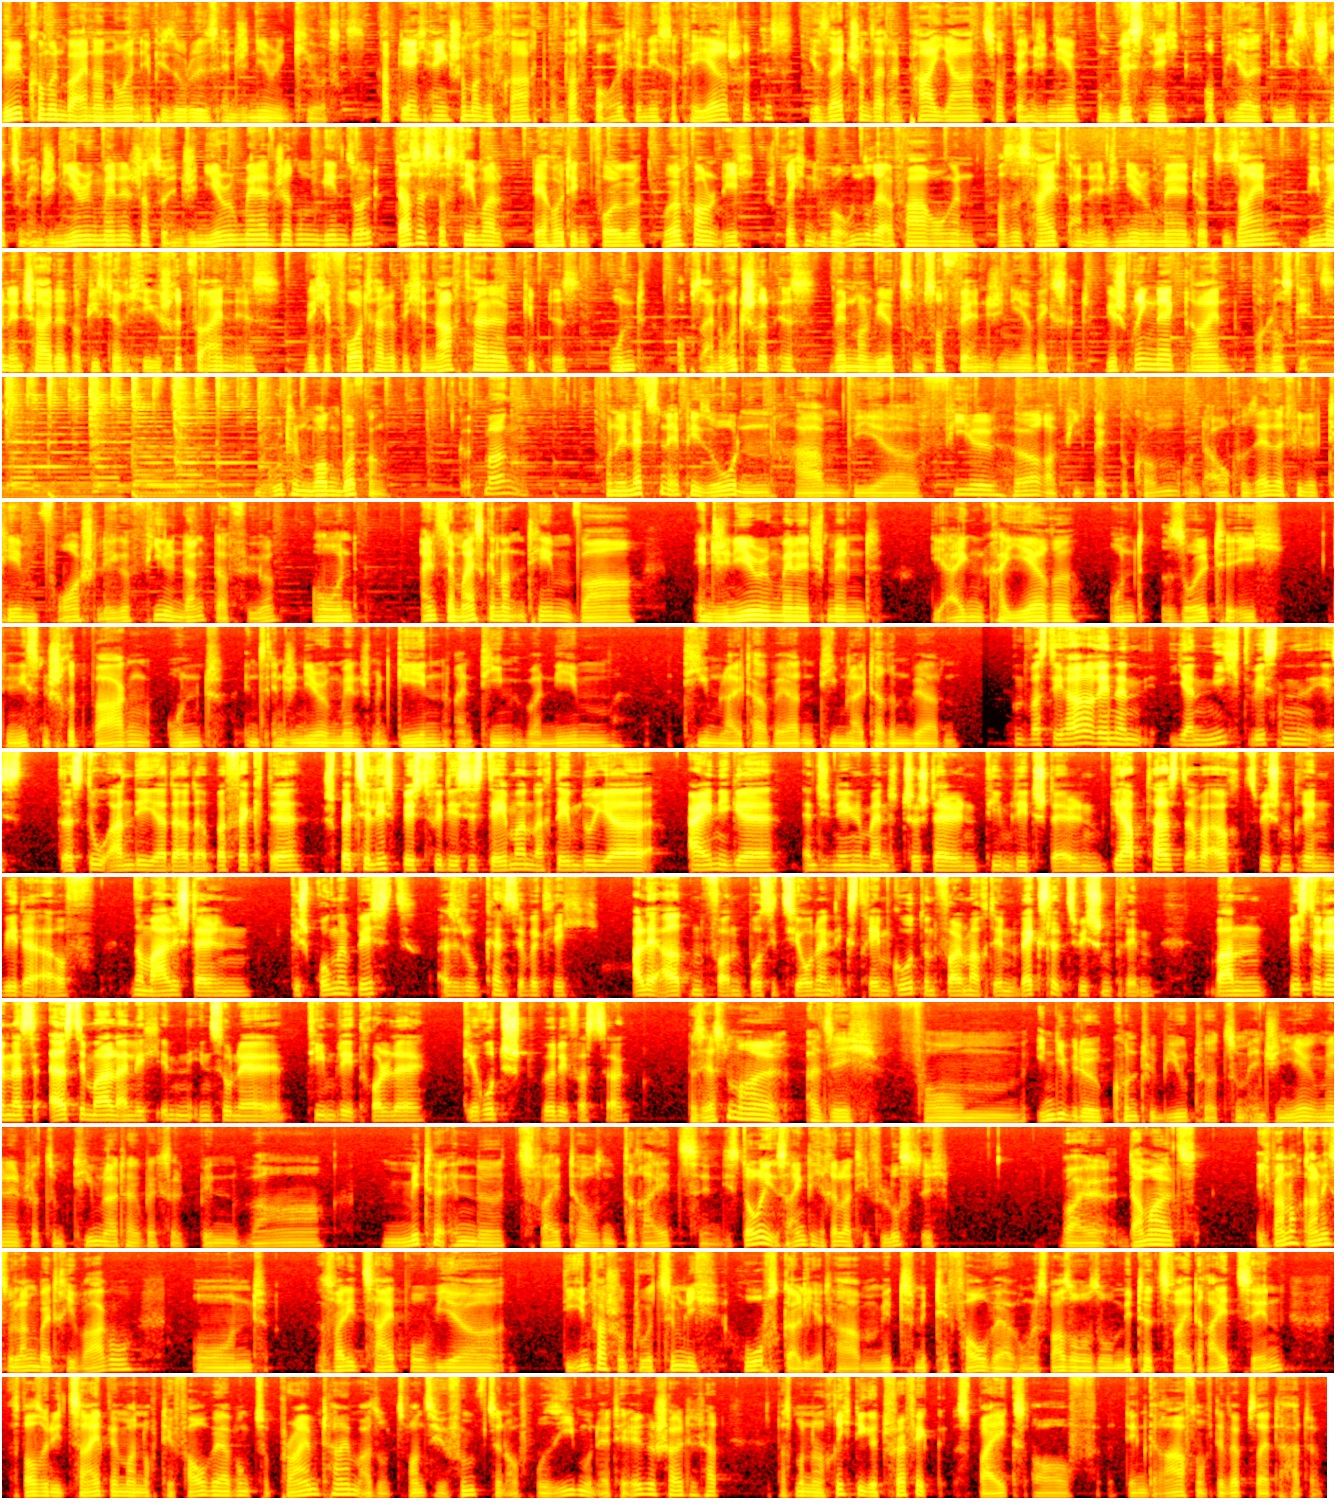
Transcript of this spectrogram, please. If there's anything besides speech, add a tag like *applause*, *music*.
Willkommen bei einer neuen Episode des Engineering Kiosks. Habt ihr euch eigentlich schon mal gefragt, was bei euch der nächste Karriereschritt ist? Ihr seid schon seit ein paar Jahren Software Engineer und wisst nicht, ob ihr den nächsten Schritt zum Engineering Manager, zur Engineering Managerin gehen sollt? Das ist das Thema der heutigen Folge. Wolfgang und ich sprechen über unsere Erfahrungen, was es heißt, ein Engineering Manager zu sein, wie man entscheidet, ob dies der richtige Schritt für einen ist, welche Vorteile, welche Nachteile gibt es und ob es ein Rückschritt ist, wenn man wieder zum Software-Engineer wechselt. Wir springen direkt rein und los geht's. Guten Morgen, Wolfgang. Guten Morgen. Von den letzten Episoden haben wir viel Hörerfeedback bekommen und auch sehr, sehr viele Themenvorschläge. Vielen Dank dafür. Und eins der meistgenannten Themen war Engineering Management, die eigene Karriere und sollte ich den nächsten Schritt wagen und ins Engineering Management gehen, ein Team übernehmen, Teamleiter werden, Teamleiterin werden. Und was die Hörerinnen ja nicht wissen, ist, dass du, Andi, ja da der perfekte Spezialist bist für dieses Thema, nachdem du ja einige Engineering Manager Stellen, Teamlead Stellen gehabt hast, aber auch zwischendrin wieder auf normale Stellen gesprungen bist. Also du kannst ja wirklich alle Arten von Positionen extrem gut und vor allem auch den Wechsel zwischendrin. Wann bist du denn das erste Mal eigentlich in, in so eine Teamlead-Rolle gerutscht, würde ich fast sagen? Das erste Mal, als ich vom Individual Contributor zum Engineering Manager zum Teamleiter gewechselt bin, war Mitte, Ende 2013. Die Story ist eigentlich relativ lustig, weil damals, ich war noch gar nicht so lange bei Trivago und das war die Zeit, wo wir die Infrastruktur ziemlich hoch skaliert haben mit, mit TV-Werbung. Das war so, so Mitte 2013. Das war so die Zeit, wenn man noch TV-Werbung zur Primetime, also 20.15 Uhr auf Pro7 und RTL geschaltet hat, dass man noch richtige Traffic-Spikes auf den Graphen auf der Webseite hatte.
